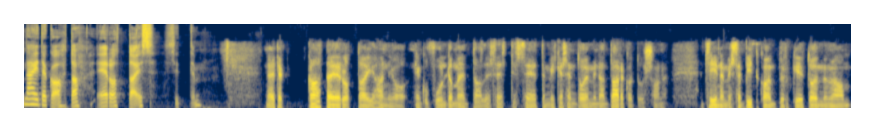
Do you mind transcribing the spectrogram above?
näitä kahta erottaisi sitten? Näitä kahta erottaa ihan jo niin kuin fundamentaalisesti se, että mikä sen toiminnan tarkoitus on. Et siinä, missä Bitcoin pyrkii toimimaan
